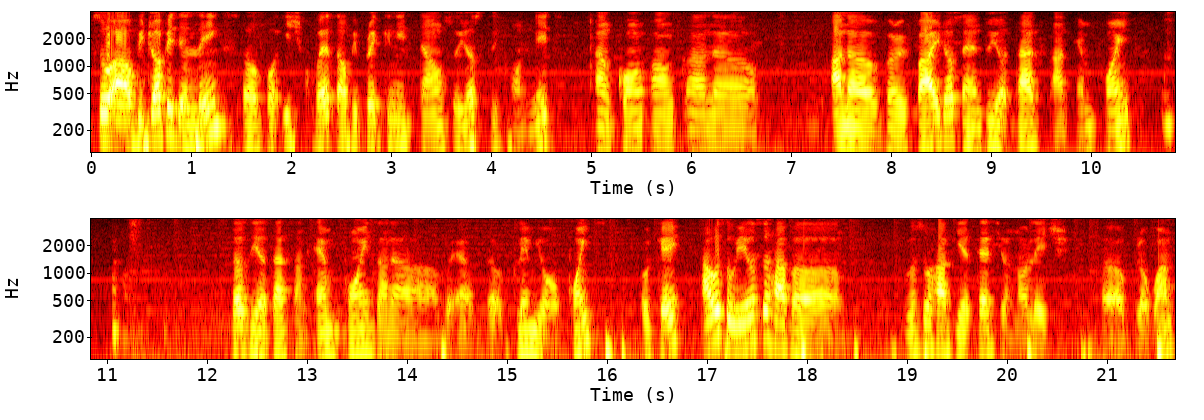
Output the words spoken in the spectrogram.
So i'll be dropping the links uh, for each quest. I'll be breaking it down. So you just click on it and con and, and uh, and uh, verify. Those and do your tags and endpoints does your tags and endpoints and uh, uh, claim your points. Okay? Also we also have a uh, we also have here test your knowledge uh block one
